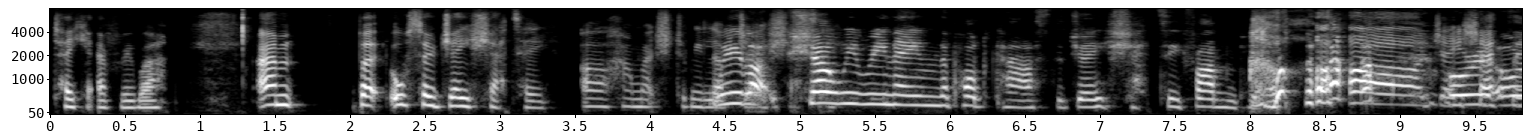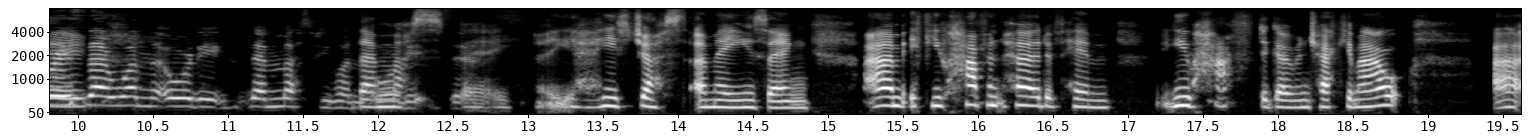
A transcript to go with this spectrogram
take it everywhere. Um, but also Jay Shetty. Oh, how much do we love? We Jay like. Shetty? Shall we rename the podcast the Jay Shetty Fan Club? oh, Jay or, Shetty. Or is there one that already? There must be one. There must exists. be. He's just amazing. Um, if you haven't heard of him, you have to go and check him out. Uh,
